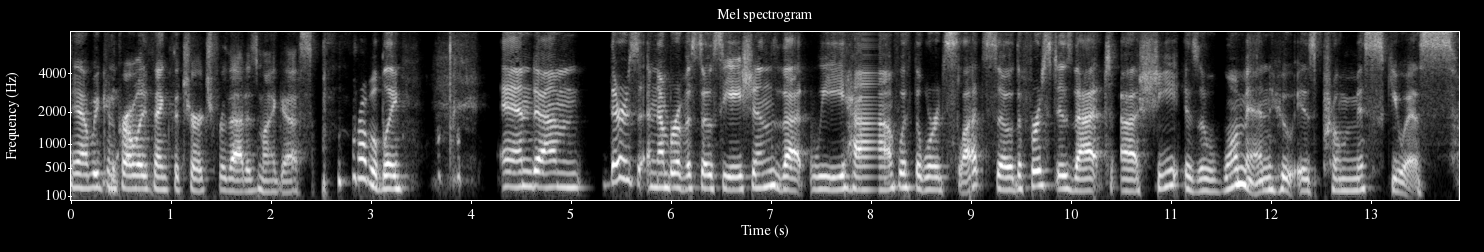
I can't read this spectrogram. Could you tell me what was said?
Yeah, we can yeah. probably thank the church for that is my guess. probably. And um, there's a number of associations that we have with the word slut. So the first is that uh, she is a woman who is promiscuous,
